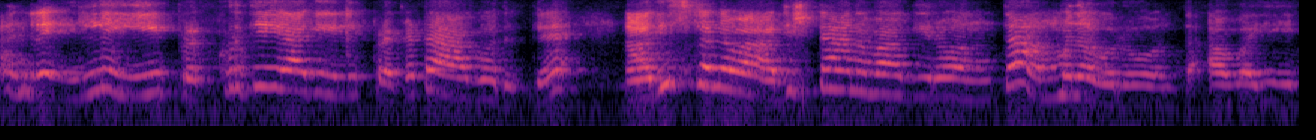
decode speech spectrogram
ಅಂದ್ರೆ ಇಲ್ಲಿ ಈ ಪ್ರಕೃತಿಯಾಗಿ ಇಲ್ಲಿ ಪ್ರಕಟ ಆಗೋದಕ್ಕೆ ಅಧಿಷ್ಠಾನವ ಅಧಿಷ್ಠಾನವಾಗಿರೋ ಅಂತ ಅಮ್ಮನವರು ಅಂತ. ಅವ ಈ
